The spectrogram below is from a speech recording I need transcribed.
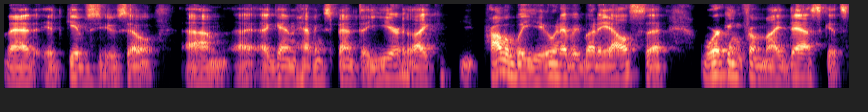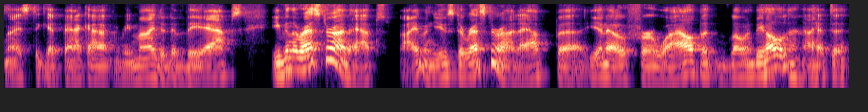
that it gives you. So um, uh, again, having spent a year like probably you and everybody else uh, working from my desk, it's nice to get back out and reminded of the apps, even the restaurant apps. I haven't used a restaurant app, uh, you know, for a while, but lo and behold, I had to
